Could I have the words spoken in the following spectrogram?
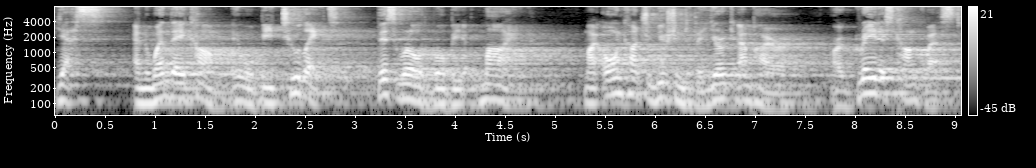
Yes, and when they come, it will be too late. This world will be mine. My own contribution to the Yeerk Empire, our greatest conquest.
